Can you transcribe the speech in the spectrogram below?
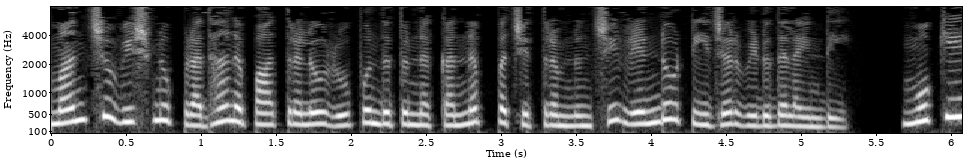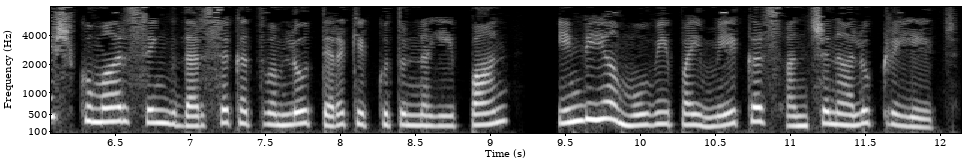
మంచు విష్ణు ప్రధాన పాత్రలో రూపొందుతున్న కన్నప్ప చిత్రం నుంచి రెండో టీజర్ విడుదలైంది. ముఖేష్ కుమార్ సింగ్ దర్శకత్వంలో తెరకెక్కుతున్న ఈ పాన్ ఇండియా మూవీపై మేకర్స్ అంచనాలు క్రియేట్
